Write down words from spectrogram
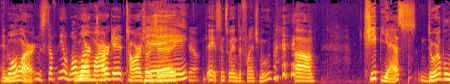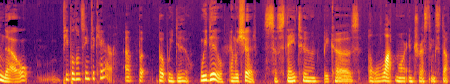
and Walmart more. and stuff. You know, Walmart, Target, Target. Yeah. Eh, Since we're in the French mood, um, cheap, yes. Durable, no. People don't seem to care. Uh, but but we do. We do, and we should. So stay tuned because a lot more interesting stuff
